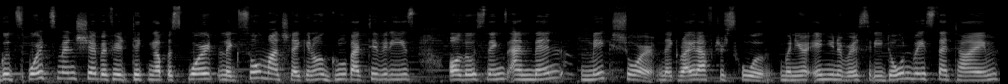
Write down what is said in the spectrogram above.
good sportsmanship if you're taking up a sport like so much like you know group activities all those things and then make sure like right after school when you're in university don't waste that time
